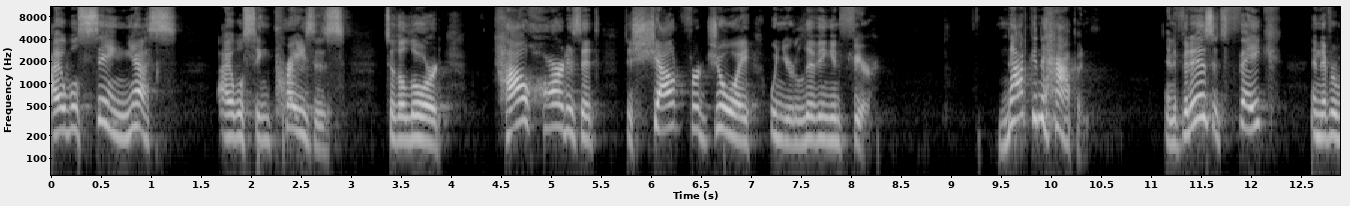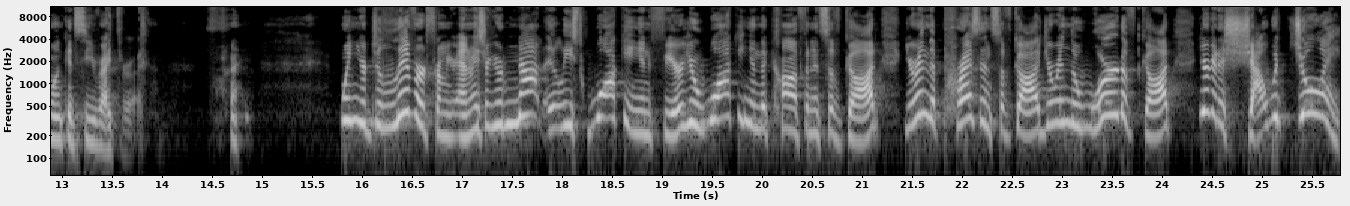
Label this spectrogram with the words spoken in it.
I will sing, yes, I will sing praises to the Lord. How hard is it to shout for joy when you're living in fear? Not going to happen. And if it is, it's fake, and everyone can see right through it. When you're delivered from your enemies, or you're not at least walking in fear, you're walking in the confidence of God, you're in the presence of God, you're in the Word of God, you're going to shout with joy.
